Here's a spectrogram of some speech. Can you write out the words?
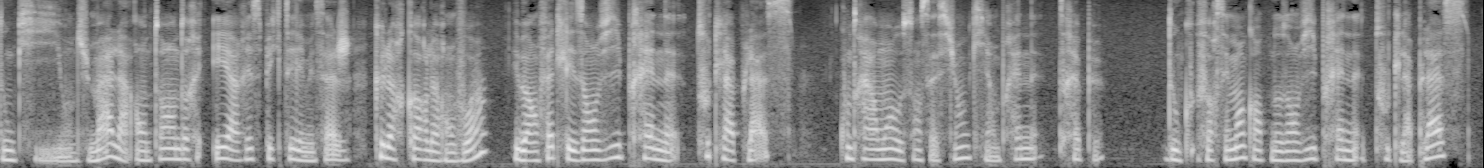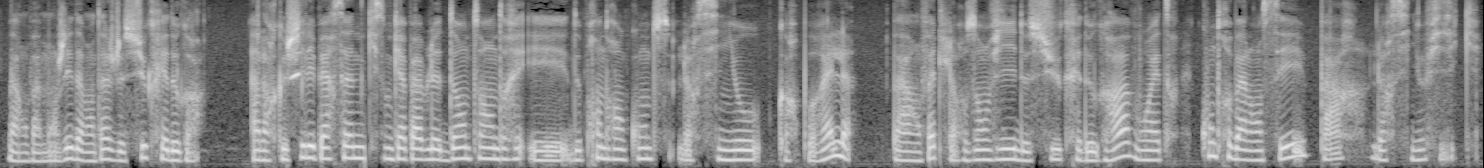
donc qui ont du mal à entendre et à respecter les messages que leur corps leur envoie, et eh ben en fait les envies prennent toute la place, contrairement aux sensations qui en prennent très peu. Donc forcément quand nos envies prennent toute la place, ben, on va manger davantage de sucre et de gras. Alors que chez les personnes qui sont capables d'entendre et de prendre en compte leurs signaux corporels, bah en fait leurs envies de sucre et de gras vont être contrebalancées par leurs signaux physiques.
